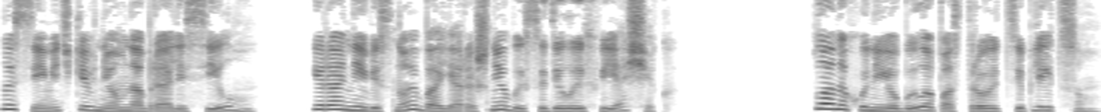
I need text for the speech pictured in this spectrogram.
но семечки в нем набрали силу, и ранней весной боярышня высадила их в ящик. В планах у нее было построить теплицу.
